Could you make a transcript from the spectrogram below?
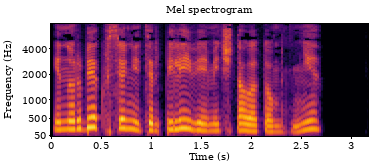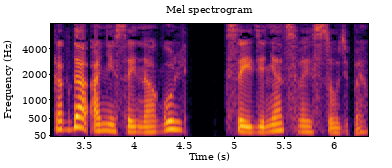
и Нурбек все нетерпеливее мечтал о том дне, когда они с Айнагуль соединят свои судьбы.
